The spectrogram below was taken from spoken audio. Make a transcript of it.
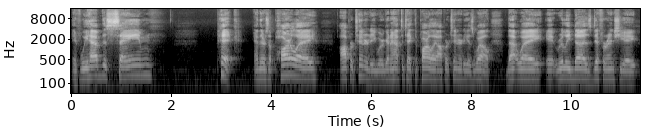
if we have the same pick and there's a parlay opportunity, we're going to have to take the parlay opportunity as well. That way, it really does differentiate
